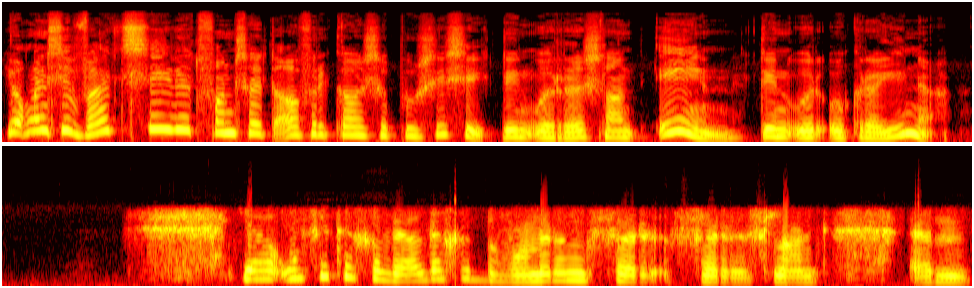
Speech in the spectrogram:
Ja, ons wat sê dit van Suid-Afrika se posisie teenoor Rusland en teenoor Oekraïne? Ja, ons het 'n geweldige bewondering vir vir Rusland. Ehm um,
